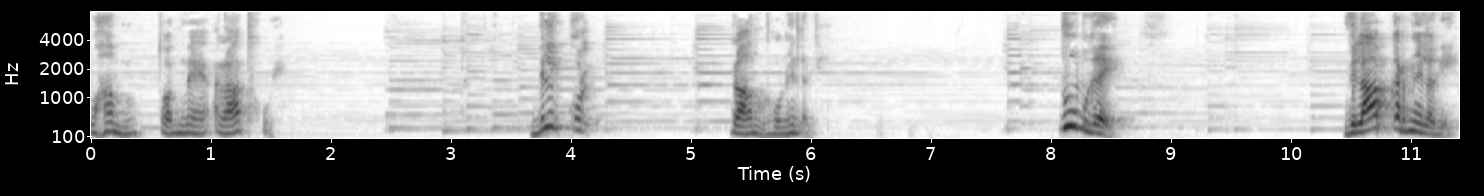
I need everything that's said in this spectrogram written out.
वहाँ तो अब मैं अनाथ हुए। बिल्कुल राम रोने लगे। डूब गए। विलाप करने लगे।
